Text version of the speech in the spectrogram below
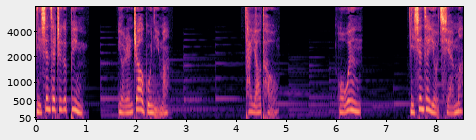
你现在这个病，有人照顾你吗？”他摇头。我问：“你现在有钱吗？”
